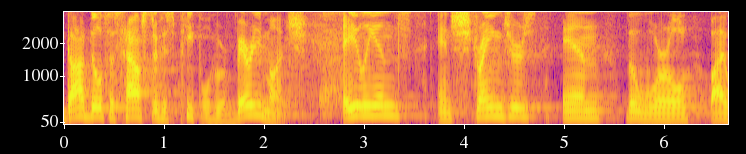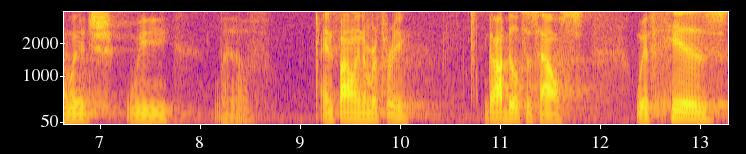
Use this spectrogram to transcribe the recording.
God builds his house through his people who are very much aliens and strangers in the world by which we live. And finally, number three, God builds his house with his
